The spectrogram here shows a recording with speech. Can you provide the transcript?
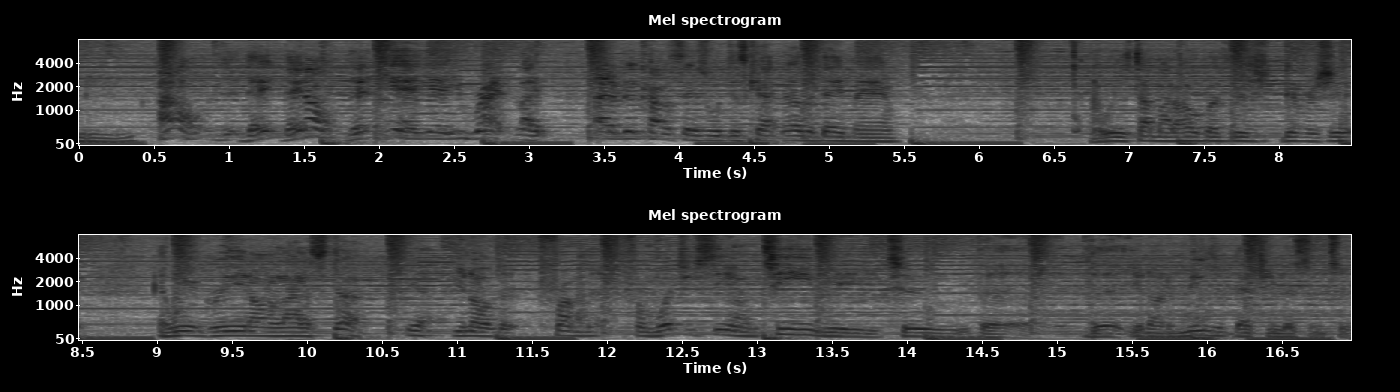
Mm-hmm. I don't, they, they don't, they, yeah, yeah, you right. Like, I had a good conversation with this cat the other day, man. And we was talking about a whole bunch of this different shit. And we agreed on a lot of stuff. Yeah. You know, the, from the, from what you see on TV to the, the, you know, the music that you listen to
